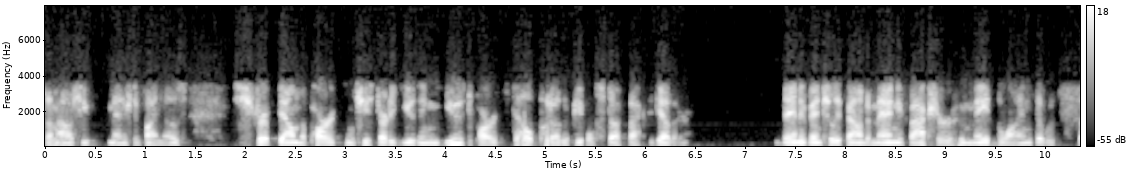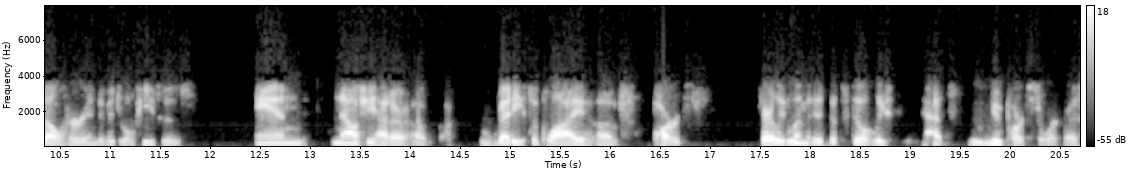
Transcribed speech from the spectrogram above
somehow she managed to find those, strip down the parts and she started using used parts to help put other people's stuff back together. Then eventually found a manufacturer who made blinds that would sell her individual pieces. And now she had a, a a ready supply of parts, fairly limited, but still at least had new parts to work with.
